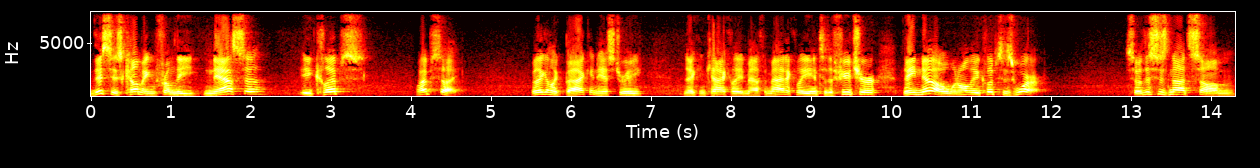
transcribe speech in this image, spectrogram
this is coming from the NASA Eclipse website, where they can look back in history, they can calculate mathematically into the future. They know when all the eclipses were. So this is not some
